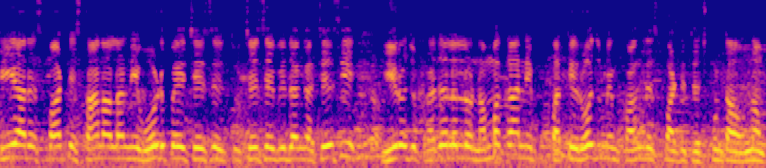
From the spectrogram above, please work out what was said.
టీఆర్ఎస్ పార్టీ స్థానాలన్నీ ఓడిపోయి చేసే చేసే విధంగా చేసి ఈరోజు ప్రజలలో నమ్మకాన్ని ప్రతిరోజు మేము కాంగ్రెస్ పార్టీ తెచ్చుకుంటా ఉన్నాం.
